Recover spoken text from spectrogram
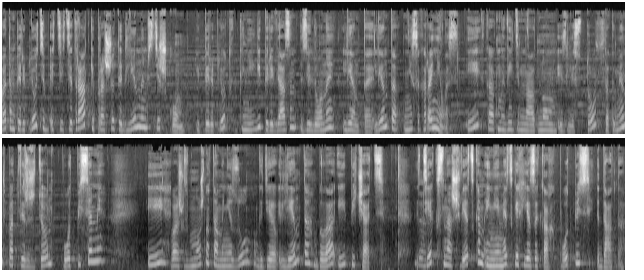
В этом переплете эти тетрадки прошиты длинным стежком, и переплет книги перевязан зеленой лентой. Лента не сохранилась. И, как мы видим на одном из листов, документ подтвержден подписями и, возможно, там внизу, где лента, была и печать. Да. Текст на шведском и немецких языках, подпись дата.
